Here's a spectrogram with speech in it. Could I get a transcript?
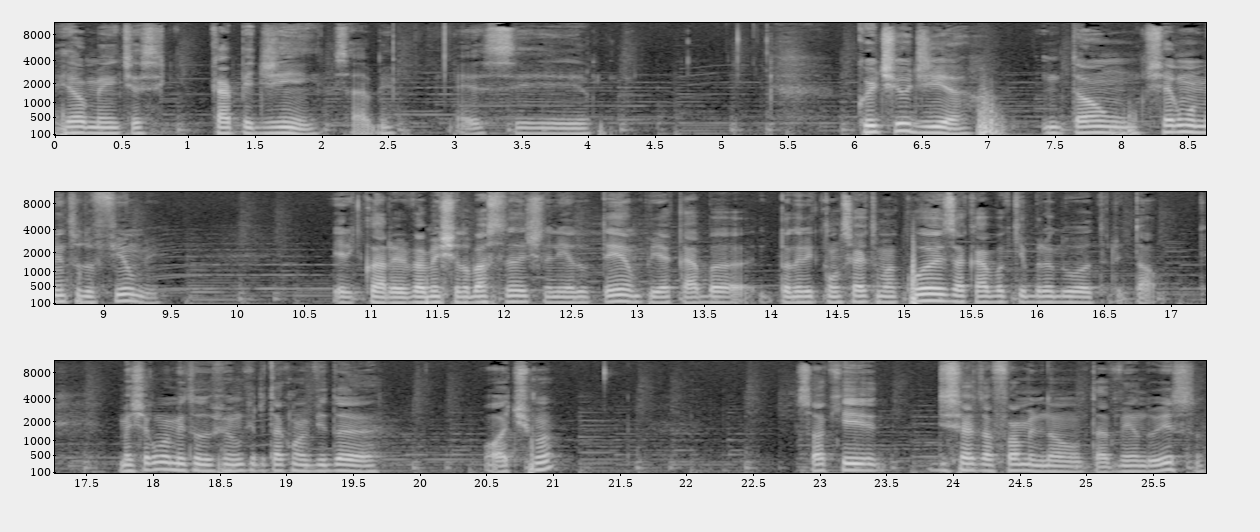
realmente esse carpe diem, sabe? Esse curtir o dia. Então, chega um momento do filme ele, claro, ele vai mexendo bastante na linha do tempo e acaba, quando ele conserta uma coisa, acaba quebrando outra e tal. Mas chega um momento do filme que ele tá com uma vida ótima, só que de certa forma ele não tá vendo isso.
